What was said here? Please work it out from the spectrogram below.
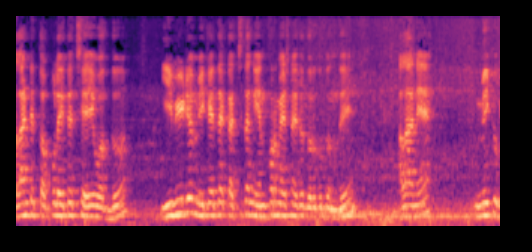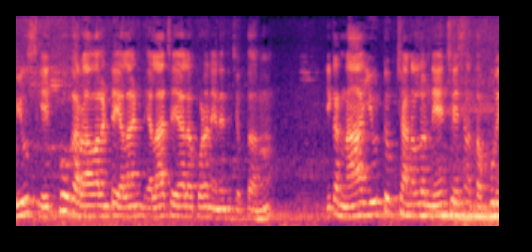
అలాంటి తప్పులు అయితే చేయవద్దు. ఈ వీడియో మీకైతే ఖచ్చితంగా ఇన్ఫర్మేషన్ అయితే దొరుకుతుంది. అలానే మీకు వ్యూస్ ఎక్కువగా రావాలంటే ఎలా ఎలా చేయాలో కూడా నేనైతే చెప్తాను. ఇక నా యూట్యూబ్ ఛానల్లో నేను చేసిన తప్పులు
